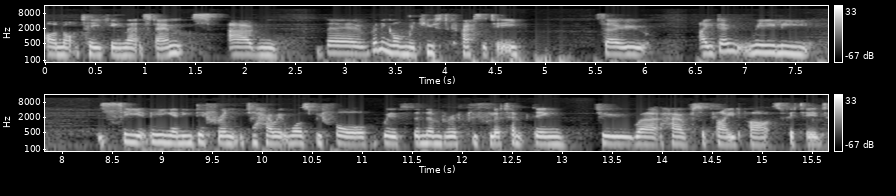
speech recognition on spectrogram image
are not taking that stance. Um, they're running on reduced capacity, so I don't really see it being any different to how it was before with the number of people attempting to uh, have supplied parts fitted.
